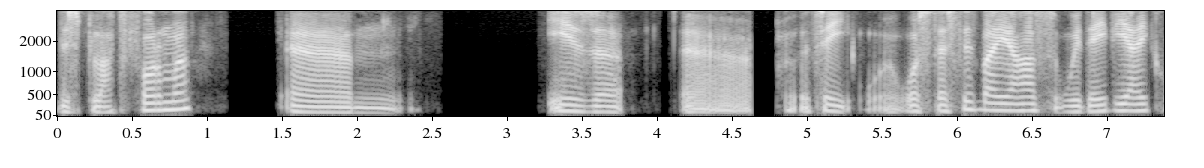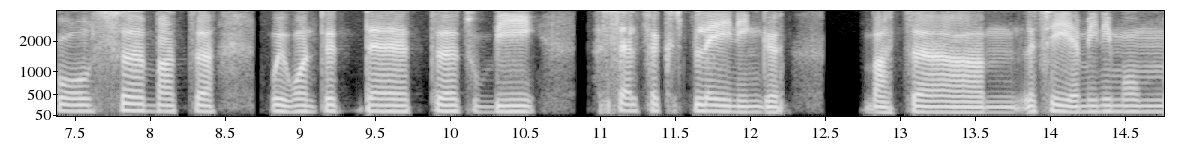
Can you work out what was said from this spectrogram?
this platform um, is uh, let's say was tested by us with API calls, uh, but uh, we wanted that to be self-explaining. But um, let's say a minimum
